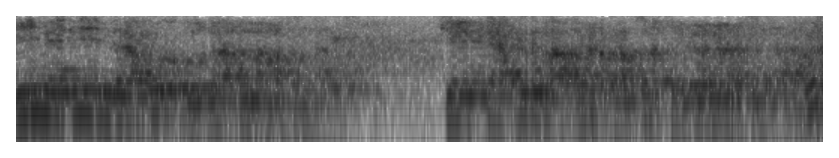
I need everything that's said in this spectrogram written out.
Bilmediği bir lafı uzatmaması lazım. Şirkatın lafını fazla söylememesi lazım.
